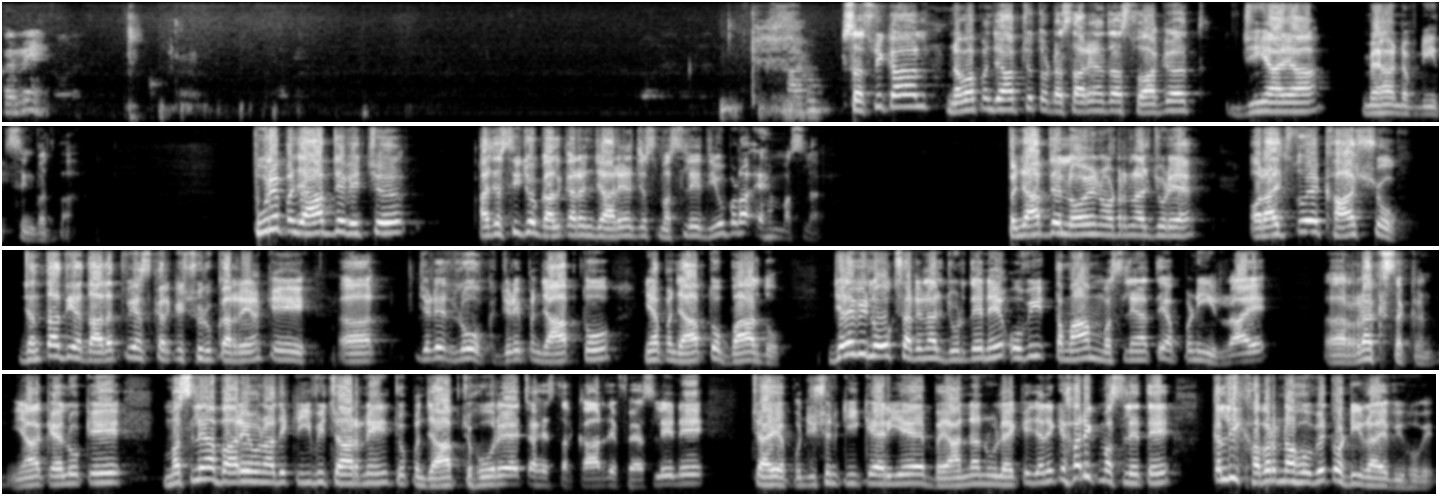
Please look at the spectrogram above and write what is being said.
कर रहे हैं ਆਟੋ ਸਤਿ ਸ਼੍ਰੀ ਅਕਾਲ ਨਵਾਂ ਪੰਜਾਬ 'ਚ ਤੁਹਾਡਾ ਸਾਰਿਆਂ ਦਾ ਸਵਾਗਤ ਜੀ ਆਇਆਂ ਮੈਂ ਹਾਂ ਨਵਨੀਤ ਸਿੰਘ ਵਦਵਾ ਪੂਰੇ ਪੰਜਾਬ ਦੇ ਵਿੱਚ ਅੱਜ ਅਸੀਂ ਜੋ ਗੱਲ ਕਰਨ ਜਾ ਰਹੇ ਹਾਂ ਜਿਸ ਮਸਲੇ ਦੀ ਉਹ ਬੜਾ ਅਹਿਮ ਮਸਲਾ ਹੈ ਪੰਜਾਬ ਦੇ ਲਾਅ ਐਂਡ ਆਰਡਰ ਨਾਲ ਜੁੜਿਆ ਹੈ ਔਰ ਅੱਜ ਤੋਂ ਇਹ ਖਾਸ ਸ਼ੋਅ ਜਨਤਾ ਦੀ ਅਦਾਲਤ ਵੀ ਇਸ ਕਰਕੇ ਸ਼ੁਰੂ ਕਰ ਰਹੇ ਹਾਂ ਕਿ ਅ, ਜਿਹੜੇ ਲੋਕ ਜਿਹੜੇ ਪੰਜਾਬ ਤੋਂ ਜਾਂ ਪੰਜਾਬ ਤੋਂ ਬਾਹਰ ਤੋਂ ਜਿਹੜੇ ਵੀ ਲੋਕ ਸਾਡੇ ਨਾਲ ਜੁੜਦੇ ਨੇ ਉਹ ਵੀ तमाम ਮਸਲਿਆਂ ਤੇ ਆਪਣੀ رائے ਅ, ਰੱਖ ਸਕਣ ਜਾਂ ਕਹਿ ਲਓ ਕਿ ਮਸਲਿਆਂ ਬਾਰੇ ਉਹਨਾਂ ਦੇ ਕੀ ਵਿਚਾਰ ਨੇ ਜੋ ਪੰਜਾਬ 'ਚ ਹੋ ਰਿਹਾ ਹੈ ਚਾਹੇ ਸਰਕਾਰ ਦੇ ਫੈਸਲੇ ਨੇ ਚਾਹੇ ਆਪੋਜੀਸ਼ਨ ਕੀ ਕਹਿ ਰਹੀ ਹੈ ਬਿਆਨਾਂ ਨੂੰ ਲੈ ਕੇ ਯਾਨੀ ਕਿ ਹਰ ਇੱਕ ਮਸਲੇ ਤੇ ਕੱਲੀ ਖਬਰ ਨਾ ਹੋਵੇ ਤੁਹਾਡੀ رائے ਵੀ ਹੋਵੇ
